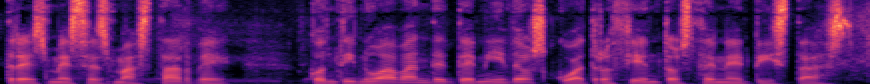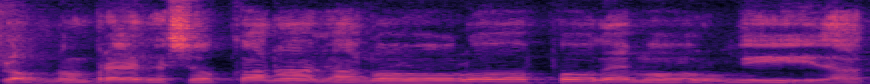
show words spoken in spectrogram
Tres meses más tarde, continuaban detenidos 400 cenetistas. Los nombres de esos canallas no los podemos olvidar.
